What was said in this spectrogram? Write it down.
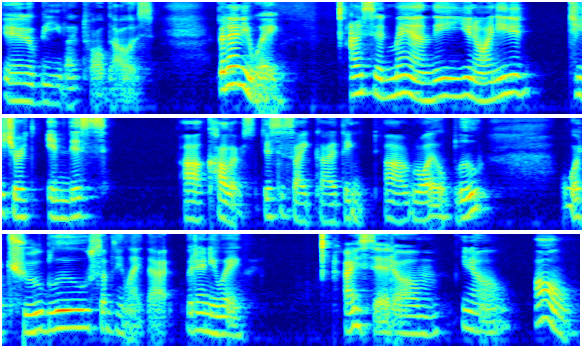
it'll be like $12. But anyway, I said, man, the, you know, I needed t-shirts in this uh, colors. This is like, I think, uh, royal blue or true blue, something like that. But anyway, I said, um, you know, oh,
